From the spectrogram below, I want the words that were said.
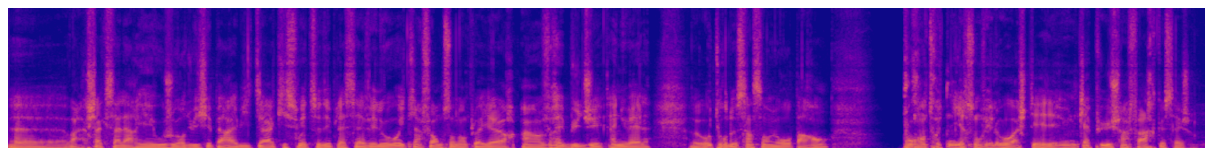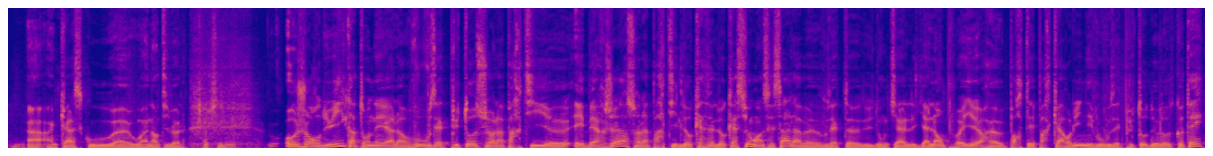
Euh, voilà, chaque salarié aujourd'hui chez Parahabitat qui souhaite se déplacer à vélo et qui informe son employeur a un vrai budget annuel euh, autour de 500 euros par an pour entretenir son vélo, acheter une capuche, un phare, que sais-je. Un, casque ou, euh, ou un antivol. Absolument. Aujourd'hui, quand on est, alors vous, vous êtes plutôt sur la partie euh, hébergeur, sur la partie location, hein, c'est ça là. Vous êtes euh, donc il y a, l'employeur porté par Caroline et vous, vous êtes plutôt de l'autre côté.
